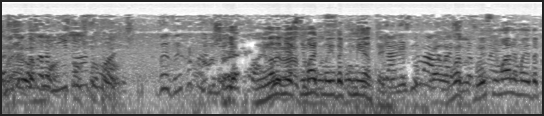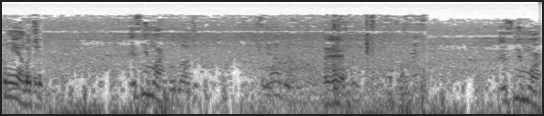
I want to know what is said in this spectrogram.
Ми вихопили надамо. мій Стоп, стоп, телефон. стоп. Ви вихопили мій Я, не надо мне снимать мои документы. Я не знімала ваші Вот вы документи. снимали мои документы. Не снимай, будь ласка. Е. Не знімай,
